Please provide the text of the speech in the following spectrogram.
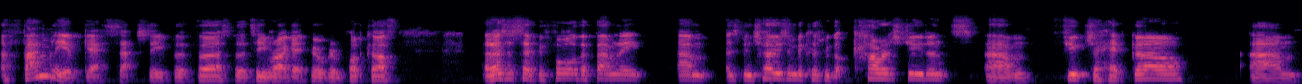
a family of guests actually for the first for the Team Reigate Pilgrim podcast. And as I said before, the family um, has been chosen because we've got current students, um, future head girl, um,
